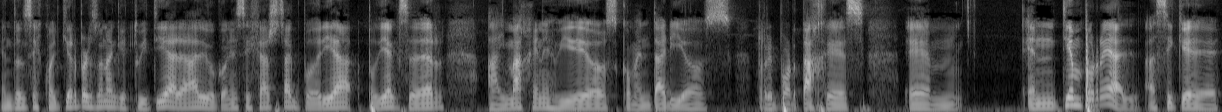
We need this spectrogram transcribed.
entonces cualquier persona que tuiteara algo con ese hashtag podría, podía acceder a imágenes, videos, comentarios, reportajes em, en tiempo real. Así que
